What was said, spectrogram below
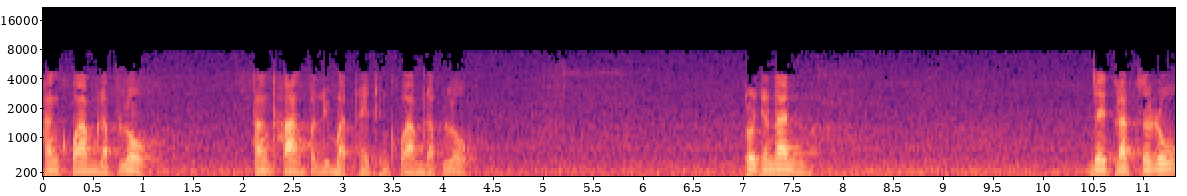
ทั้งความดับโลก ทั้งทางปฏิบัติให้ถึงความดับโลก เพราะฉะนั้น ได้ตรัสรู้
